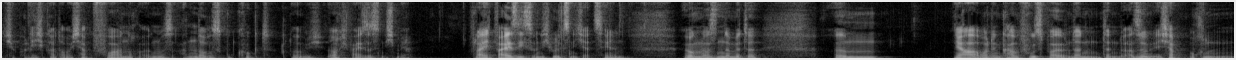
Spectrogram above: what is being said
Ich überlege gerade, aber ich habe vorher noch irgendwas anderes geguckt, glaube ich. Ach, ich weiß es nicht mehr. Vielleicht weiß ich es und ich will es nicht erzählen. Irgendwas in der Mitte. Ähm, ja, aber dann kam Fußball und dann, dann also ich habe auch, ein,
